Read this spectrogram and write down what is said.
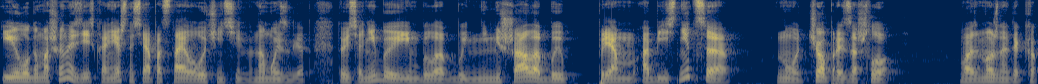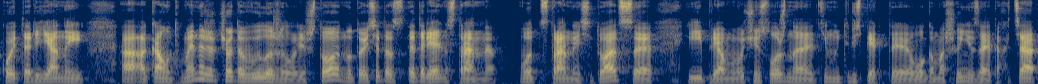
И логомашина здесь, конечно, себя подставила очень сильно, на мой взгляд. То есть они бы, им было бы не мешало бы прям объясниться, ну, что произошло, Возможно, это какой-то рьяный а, аккаунт-менеджер что-то выложил или что. Ну, то есть это, это реально странно. Вот странная ситуация, и прям очень сложно кинуть респекты логомашине за это. Хотя,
